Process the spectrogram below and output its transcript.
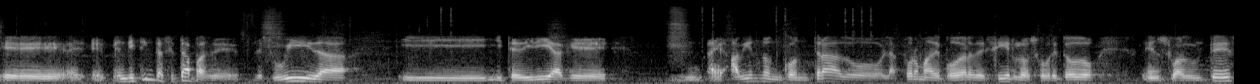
eh, en distintas etapas de, de su vida y, y te diría que mm, eh, habiendo encontrado la forma de poder decirlo, sobre todo en su adultez,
